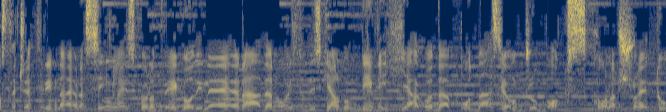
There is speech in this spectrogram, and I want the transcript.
Posle četiri najavna singla i skoro dve godine rada novi studijski album Divljih jagoda pod nazivom Jukebox konačno je tu.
